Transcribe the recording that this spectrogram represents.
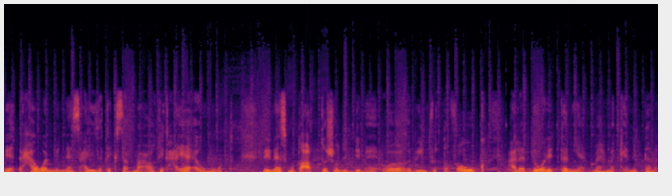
بيتحول من ناس عايزة تكسب معركة حياة أو موت لناس متعطشة للدماء وراغبين في التفوق على الدول التانية مهما كان الثمن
